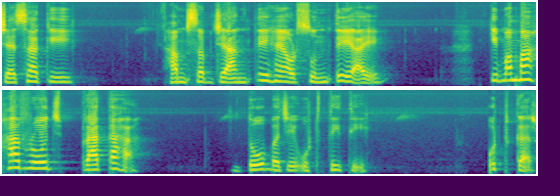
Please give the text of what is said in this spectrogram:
जैसा कि हम सब जानते हैं और सुनते आए कि मम्मा हर रोज प्रातः दो बजे उठती थी। उठकर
